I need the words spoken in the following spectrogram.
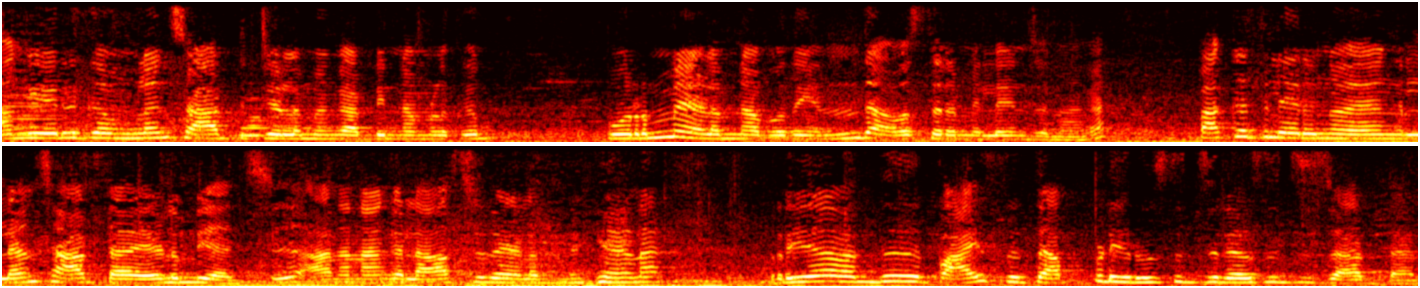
அங்க இருக்கவங்களாம் சாப்பிட்டுட்டு எழும்புங்க அப்படின்னு நம்மளுக்கு பொறுமை இழம்புனா போதும் எந்த அவசரம் இல்லைன்னு சொன்னாங்க. பக்கத்துல இருங்கவங்க எல்லாம் சாப்பிட்டா எழும்பியாச்சு. ஆனா நாங்க லாஸ்ட் தான் இழந்தோம் ஏன்னா ரியா வந்து பாயசத்தை அப்படி ருசிச்சு ரசிச்சு சாப்பிட்டேன்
